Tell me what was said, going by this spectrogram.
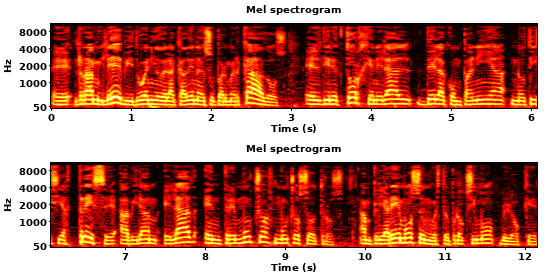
eh, Rami Levy, dueño de la cadena de supermercados, el director general de la compañía Noticias 13, Aviram Elad, entre muchos, muchos otros. Ampliaremos en nuestro próximo bloque.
